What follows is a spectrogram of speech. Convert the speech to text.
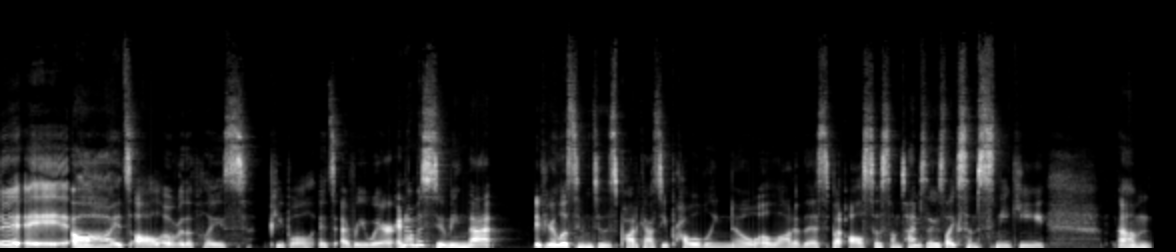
there, eh, oh it's all over the place people. It's everywhere. And i'm assuming that if you're listening to this podcast you probably know a lot of this but also sometimes there's like some sneaky um,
